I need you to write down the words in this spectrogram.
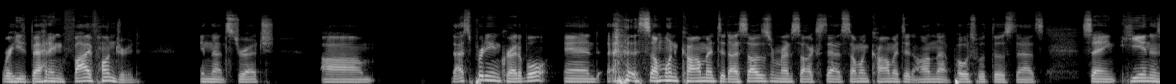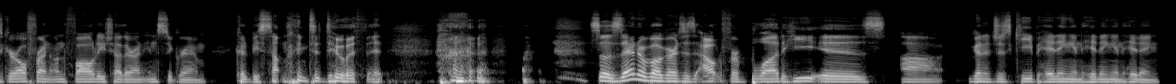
where he's batting 500 in that stretch. Um, that's pretty incredible. And someone commented, I saw this from Red Sox stats. Someone commented on that post with those stats saying he and his girlfriend unfollowed each other on Instagram. Could be something to do with it. so Xander Bogaerts is out for blood. He is uh, gonna just keep hitting and hitting and hitting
